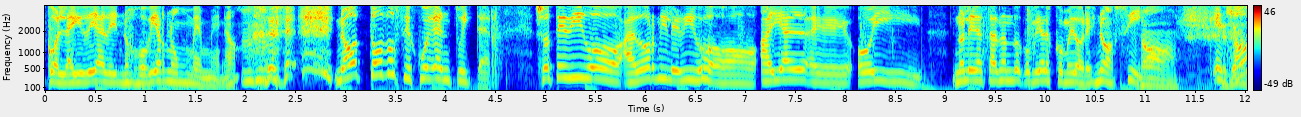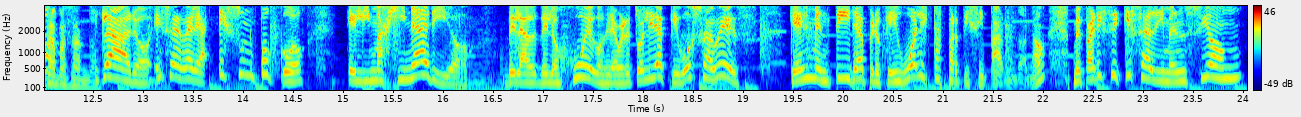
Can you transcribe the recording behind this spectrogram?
con la idea de nos gobierna un meme, ¿no? no, todo se juega en Twitter. Yo te digo, a Dorni le digo, ay, al- eh, hoy no le están dando comida a los comedores. No, sí. No, Eh, eso no ¿no? está pasando. Claro, esa es la realidad. Es un poco el imaginario de, la, de los juegos, de la virtualidad, que vos sabés que es mentira, pero que igual estás participando, ¿no? Me parece que esa dimensión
